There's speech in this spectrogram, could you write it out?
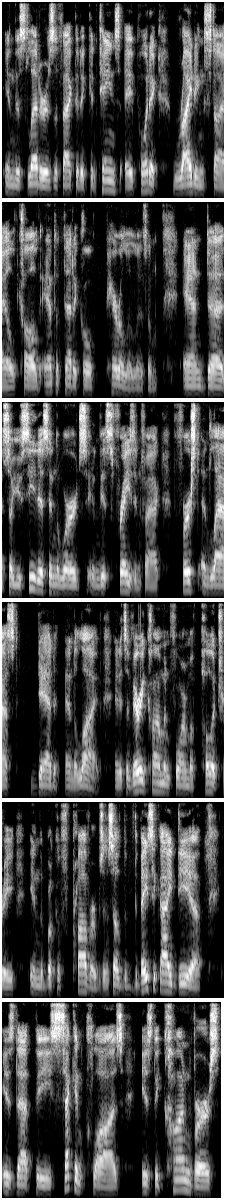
in this letter is the fact that it contains a poetic writing style called antithetical parallelism. And uh, so you see this in the words, in this phrase, in fact, first and last, dead and alive. And it's a very common form of poetry in the book of Proverbs. And so the, the basic idea is that the second clause is the converse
